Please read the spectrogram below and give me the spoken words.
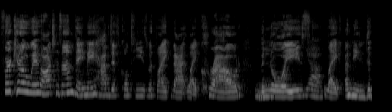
for a kiddo with autism, they may have difficulties with like that, like crowd, the noise. Mm-hmm. Yeah. Like I mean, the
